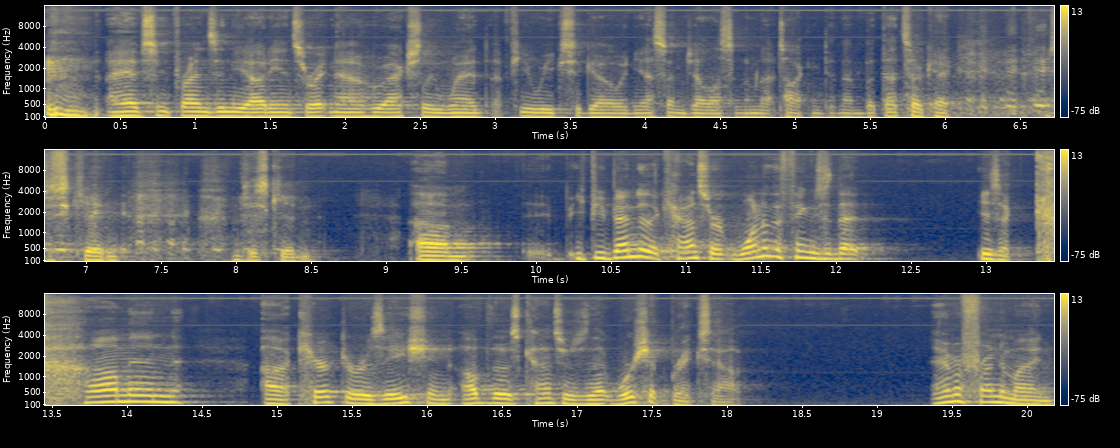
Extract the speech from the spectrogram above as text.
I have some friends in the audience right now who actually went a few weeks ago, and yes, I'm jealous and I'm not talking to them, but that's okay. Just kidding. Just kidding. Um, if you've been to the concert, one of the things that is a common uh, characterization of those concerts is that worship breaks out. I have a friend of mine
